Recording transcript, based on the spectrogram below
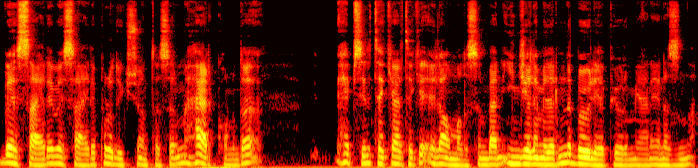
vesaire vesaire prodüksiyon tasarımı her konuda hepsini teker teker ele almalısın. Ben incelemelerimde böyle yapıyorum yani en azından.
